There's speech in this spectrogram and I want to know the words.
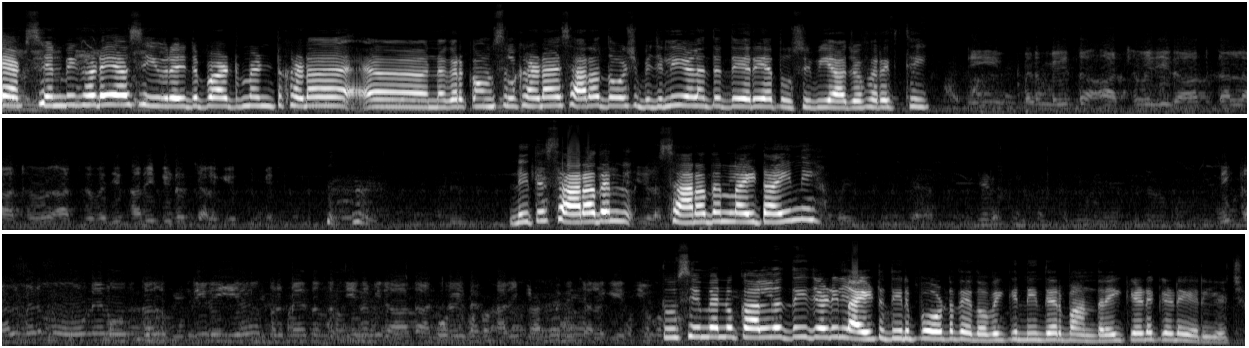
ਐਕਸ਼ਨ ਵੀ ਖੜੇ ਆ, ਸੀਵਰੇਜ ਡਿਪਾਰਟਮੈਂਟ ਖੜਾ ਹੈ ਅਹ ਨਗਰ ਕੌਂਸਲ ਖੜਾ ਹੈ, ਸਾਰਾ ਦੋਸ਼ ਬਿਜਲੀ ਵਾਲਿਆਂ ਤੇ ਦੇ ਰਿਹਾ ਤੁਸੀਂ ਵੀ ਆ ਜਾਓ ਫਿਰ ਇੱਥੇ ਹੀ। ਨਹੀਂ ਮੈਡਮ ਮੇਰੇ ਤਾਂ 8 ਵਜੇ ਰਾਤ ਕੱਲ 8 8 ਵਜੇ ਸਾਰੀ ਫੀਡਰ ਚੱਲ ਗਈ ਸੀ ਮੇਰੀ ਨਹੀਂ ਤੇ ਸਾਰਾ ਦਿਨ ਸਾਰਾ ਦਿਨ ਲਾਈਟ ਆਈ ਨਹੀਂ ਨਹੀਂ ਕੱਲ ਮੈਡਮ ਉਹਨਾਂ ਨੂੰ ਕੱਲ ਪੂਰੀ ਰਹੀ ਹੈ, ਪਰ ਮੈਂ ਤਾਂ ਦੱਸੀ ਨਾ ਵੀ ਰਾਤ 8 ਵਜੇ ਤੱਕ ਸਾਰੀ ਫੀਡਰ ਚੱਲ ਗਈ ਸੀ। ਤੁਸੀਂ ਮੈਨੂੰ ਕੱਲ ਦੀ ਜਿਹੜੀ ਲਾਈਟ ਦੀ ਰਿਪੋਰਟ ਦੇ ਦਿਓ ਵੀ ਕਿੰਨੀ ਦੇਰ ਬੰਦ ਰਹੀ ਕਿਹੜੇ ਕਿਹੜੇ ਏਰੀਆ 'ਚ?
